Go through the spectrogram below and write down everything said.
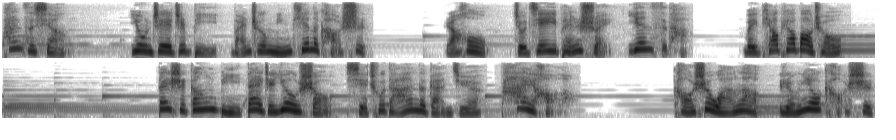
潘子想用这支笔完成明天的考试，然后就接一盆水淹死他，为飘飘报仇。但是钢笔带着右手写出答案的感觉太好了。考试完了，仍有考试，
